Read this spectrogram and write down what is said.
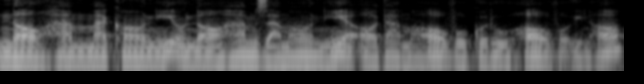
ناهم مکانی و ناهم زمانی آدم ها و گروه ها و اینها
